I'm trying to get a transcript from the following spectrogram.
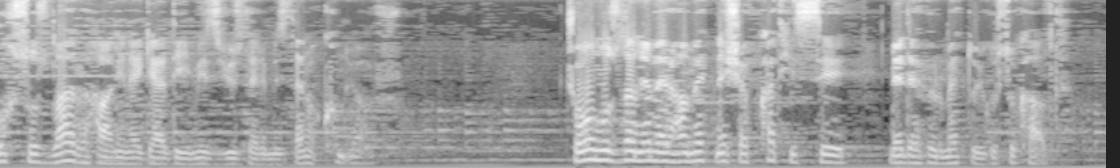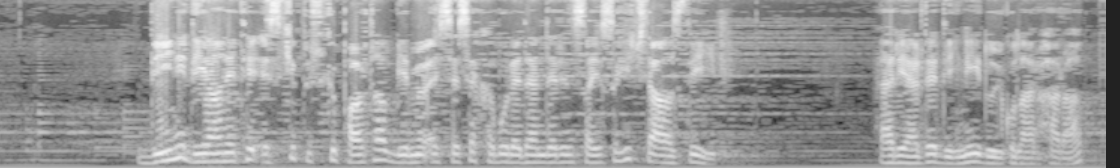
ruhsuzlar haline geldiğimiz yüzlerimizden okunuyor. Çoğumuzda ne merhamet ne şefkat hissi ne de hürmet duygusu kaldı. Dini diyaneti eski püskü partal bir müessese kabul edenlerin sayısı hiç de az değil. Her yerde dini duygular harap,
